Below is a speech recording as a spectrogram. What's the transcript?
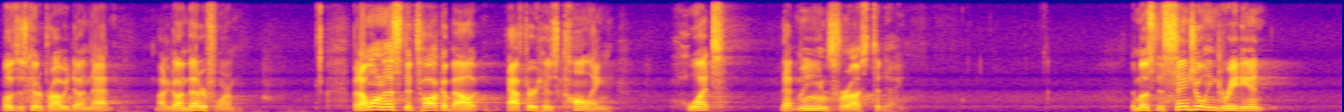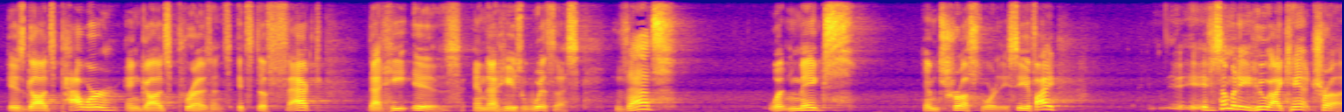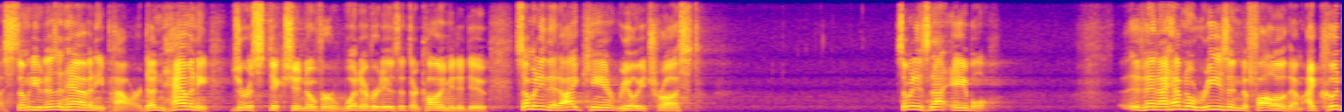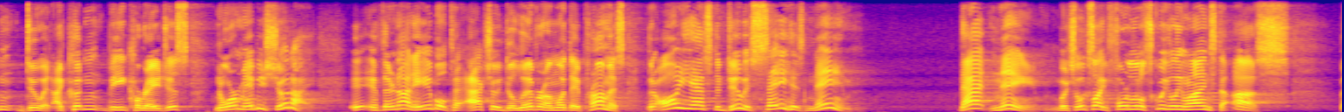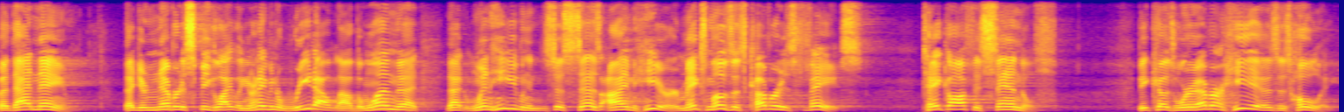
Moses could have probably done that, might have gone better for him. But I want us to talk about, after his calling, what that means for us today. The most essential ingredient is God's power and God's presence. It's the fact that He is and that He's with us. That's what makes Him trustworthy. See, if I if somebody who I can't trust, somebody who doesn't have any power, doesn't have any jurisdiction over whatever it is that they're calling me to do, somebody that I can't really trust, somebody that's not able, then I have no reason to follow them. I couldn't do it. I couldn't be courageous, nor maybe should I, if they're not able to actually deliver on what they promise. But all he has to do is say his name. That name, which looks like four little squiggly lines to us, but that name that you're never to speak lightly. You're not even to read out loud. The one that, that when he even just says, I'm here, makes Moses cover his face, take off his sandals, because wherever he is is holy.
